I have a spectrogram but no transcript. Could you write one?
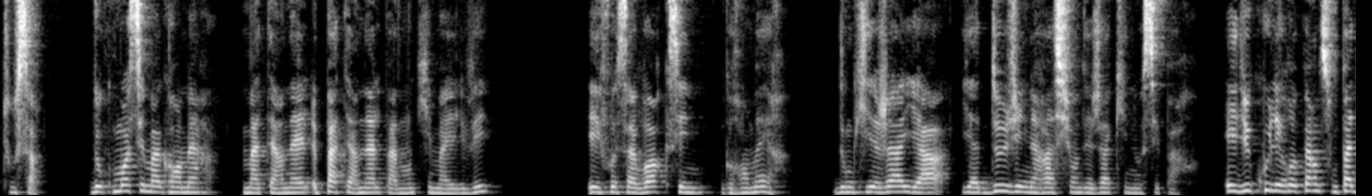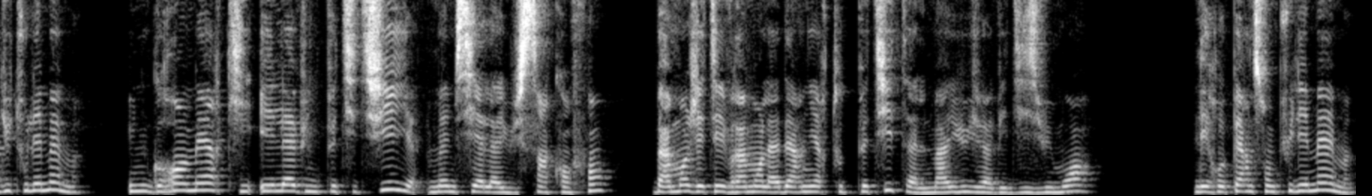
tout ça. Donc moi, c'est ma grand-mère maternelle, paternelle, pardon, qui m'a élevée. Et il faut savoir que c'est une grand-mère. Donc déjà, il y a, y a deux générations déjà qui nous séparent. Et du coup, les repères ne sont pas du tout les mêmes. Une grand-mère qui élève une petite fille, même si elle a eu cinq enfants, bah moi j'étais vraiment la dernière toute petite, elle m'a eu, j'avais 18 mois. Les repères ne sont plus les mêmes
